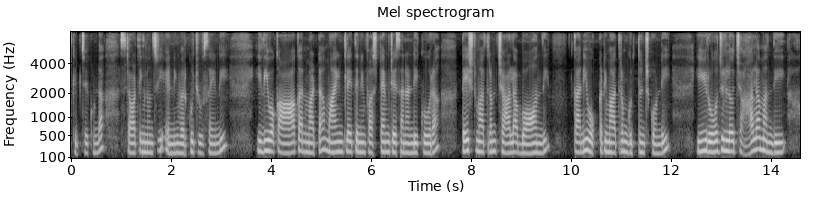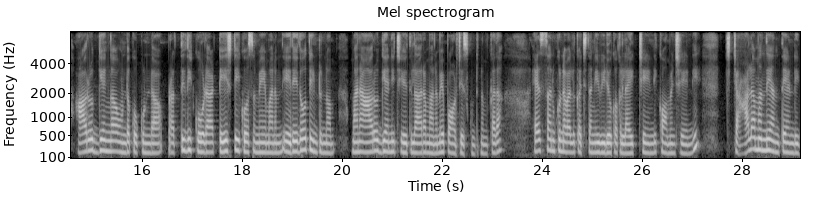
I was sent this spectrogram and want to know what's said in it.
స్కిప్ చేయకుండా స్టార్టింగ్ నుంచి ఎండింగ్ వరకు చూసేయండి. ఇది ఒక ఆకు అనమాట మా ఇంట్లో అయితే నేను ఫస్ట్ టైం చేశానండి కూర. టేస్ట్ మాత్రం చాలా బాగుంది. కానీ ఒక్కటి మాత్రం గుర్తుంచుకోండి. ఈ రోజుల్లో చాలామంది ఆరోగ్యంగా ఉండకోకుండా ప్రతిదీ కూడా టేస్టీ కోసమే మనం ఏదేదో తింటున్నాం. మన ఆరోగ్యాన్ని చేతులారా మనమే పాడు చేసుకుంటున్నాం కదా? ఎస్ అనుకున్న వాళ్ళు ఖచ్చితంగా ఈ వీడియోకి ఒక లైక్ చేయండి కామెంట్ చేయండి. చాలామంది అంతే అండి.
